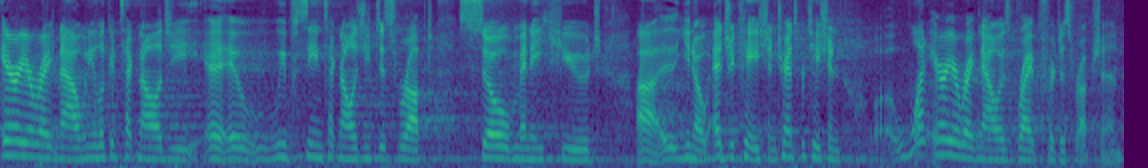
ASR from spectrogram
area right now, when you look at technology, it, it, we've seen technology disrupt so many huge, uh, you know, education, transportation. What area right now is ripe for disruption?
